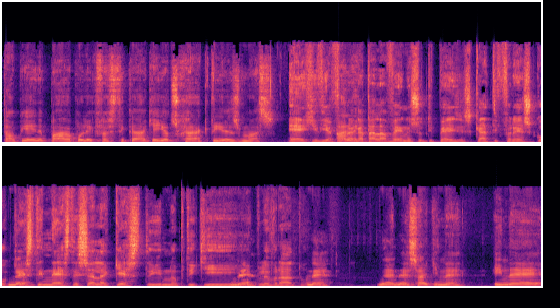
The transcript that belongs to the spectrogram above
τα οποία είναι πάρα πολύ εκφραστικά και για τους χαρακτήρες μας. Έχει διαφορά, αλλά... καταλαβαίνεις ότι παίζεις κάτι φρέσκο ναι. και στην αίσθηση αλλά και στην οπτική ναι. πλευρά του. Ναι, ναι, ναι, Σάκη, ναι. Είναι,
